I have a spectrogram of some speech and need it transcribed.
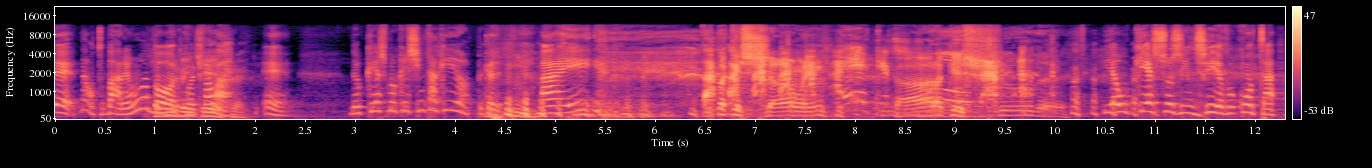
É, não, tubarão eu adoro, pode queixo, falar. É. Deu queixo, meu queixinho tá aqui, ó. Aí. Puta queixão, hein? É, queixuda. Cara, queixuda. E é um queixo hoje em dia, vou contar.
